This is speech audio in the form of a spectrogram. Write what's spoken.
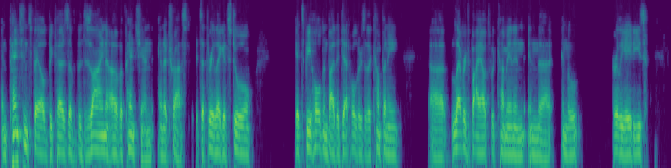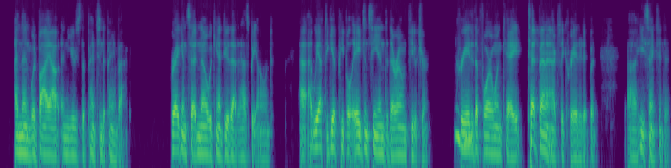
And pensions failed because of the design of a pension and a trust. It's a three-legged stool. It's beholden by the debt holders of the company. Uh, leverage buyouts would come in, in in the in the early 80s and then would buy out and use the pension to pay him back. Reagan said, no, we can't do that. It has to be owned. Uh, we have to give people agency into their own future. Mm-hmm. Created a 401k. Ted Bennett actually created it, but uh, he sanctioned it.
